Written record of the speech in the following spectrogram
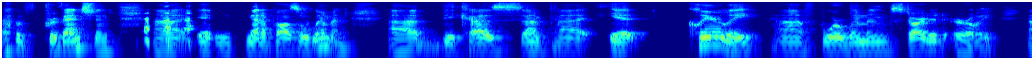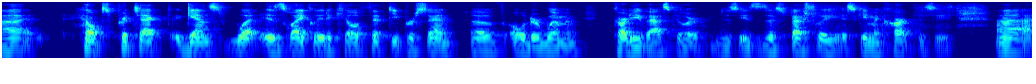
of prevention uh, in menopausal women uh, because um, uh, it clearly uh, for women started early uh, helps protect against what is likely to kill 50% of older women cardiovascular diseases, especially ischemic heart disease. Uh,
